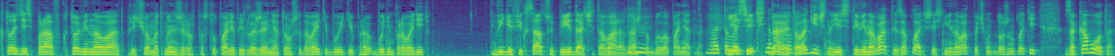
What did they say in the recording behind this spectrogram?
кто здесь прав, кто виноват, причем от менеджеров поступали предложения о том, что давайте будете, будем проводить видеофиксацию передачи товара, да, Мгм. чтобы было понятно. Ну, это если, логично Да, было это бы. логично. Если ты виноват, ты заплатишь. Если не виноват, почему ты должен платить за кого-то?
